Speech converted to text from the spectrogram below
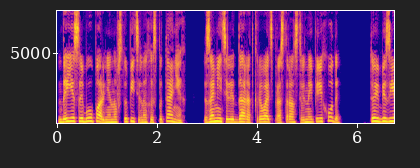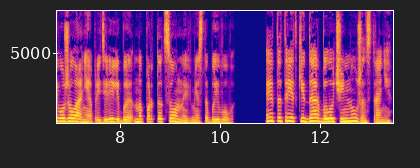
Да если бы у парня на вступительных испытаниях заметили дар открывать пространственные переходы, то и без его желания определили бы на портационный вместо боевого. Этот редкий дар был очень нужен стране.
